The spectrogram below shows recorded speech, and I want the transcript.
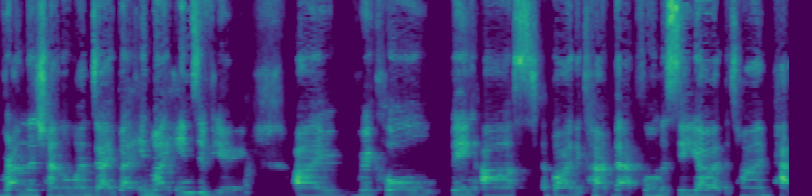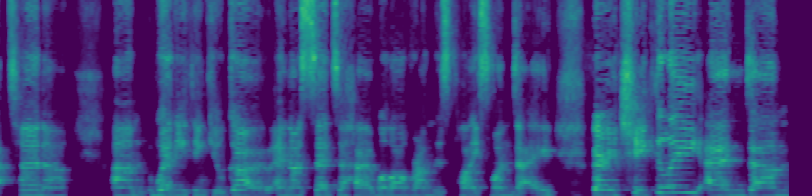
run the channel one day. But in my interview, I recall being asked by the that former CEO at the time, Pat Turner, um, where do you think you'll go? And I said to her, well, I'll run this place one day, very cheekily. And um,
